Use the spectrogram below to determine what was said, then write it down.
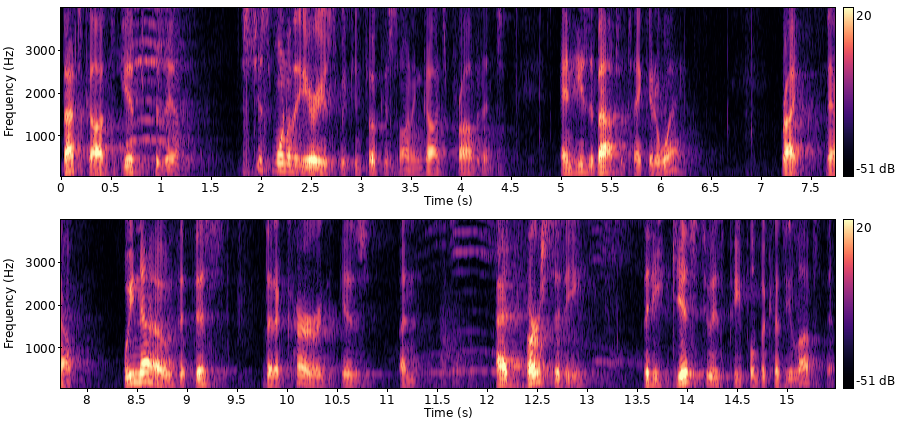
That's God's gift to them. It's just one of the areas we can focus on in God's providence. And He's about to take it away. Right? Now, we know that this that occurred is an adversity that He gives to His people because He loves them.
